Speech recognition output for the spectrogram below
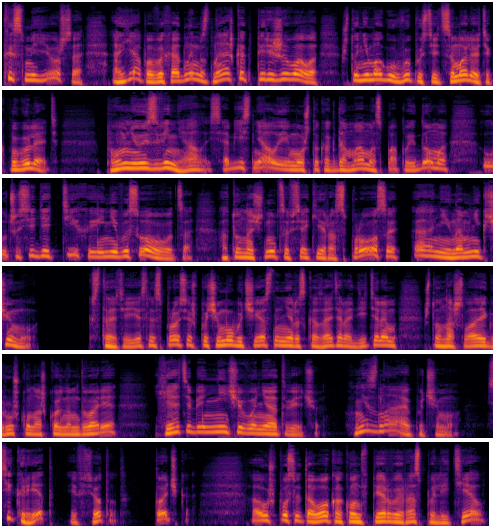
Ты смеешься, а я по выходным знаешь, как переживала, что не могу выпустить самолетик погулять. Помню, извинялась, объясняла ему, что когда мама с папой дома, лучше сидеть тихо и не высовываться, а то начнутся всякие расспросы, а они нам ни к чему. Кстати, если спросишь, почему бы честно не рассказать родителям, что нашла игрушку на школьном дворе, я тебе ничего не отвечу. Не знаю почему. Секрет, и все тут. Точка. А уж после того, как он в первый раз полетел,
